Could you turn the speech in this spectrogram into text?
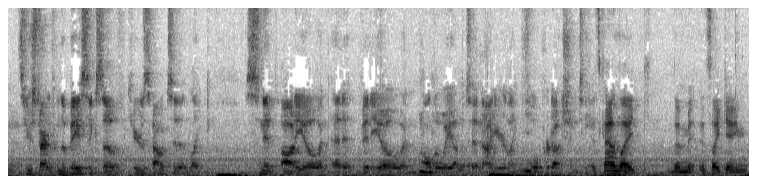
Yeah. So you're starting from the basics of here's how to like snip audio and edit video and all the way up to now you're like full production team. It's kind of like the. It's like getting.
